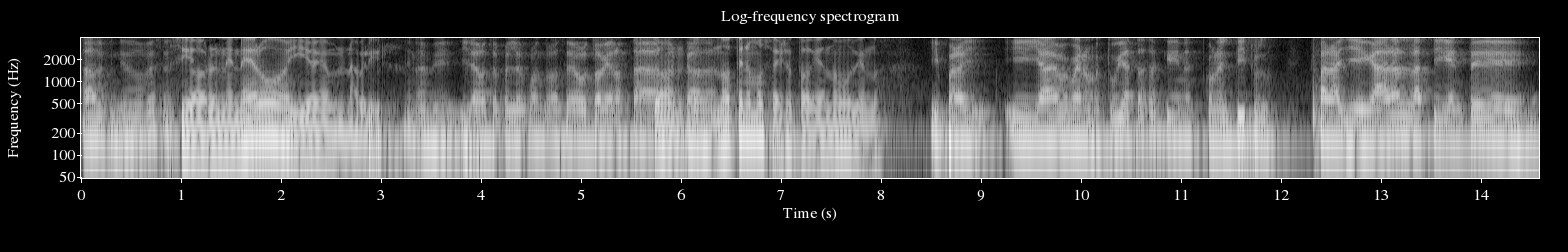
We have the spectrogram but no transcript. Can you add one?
Ah, defendido dos veces. Sí, ahora en enero y en abril. En abril. ¿Y la otra pelea cuándo va a ser? ¿O todavía no está No, no, tenemos fecha todavía, andamos viendo. Y para y ya bueno, tú ya estás aquí el- con el título para llegar a la siguiente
